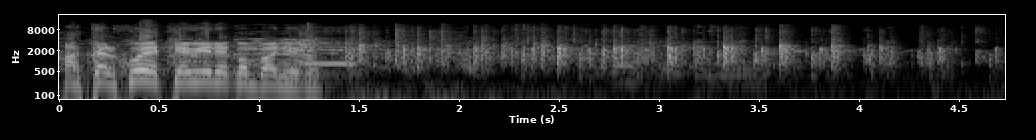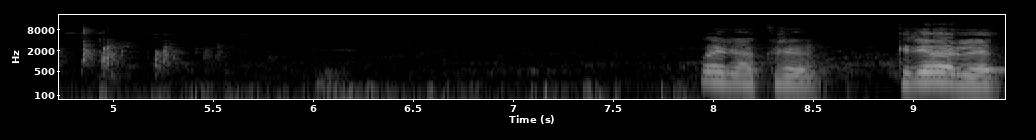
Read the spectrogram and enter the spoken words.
Hasta el jueves que viene, compañeros. Bueno, creo, creo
